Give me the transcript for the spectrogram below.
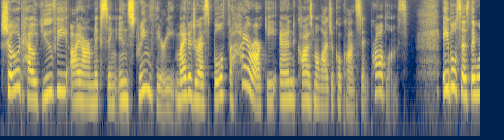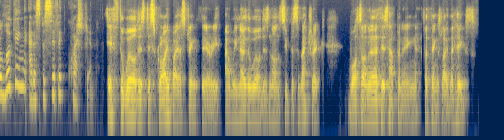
showed how UV IR mixing in string theory might address both the hierarchy and cosmological constant problems. Abel says they were looking at a specific question. If the world is described by a string theory and we know the world is non supersymmetric, what on earth is happening for things like the Higgs?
